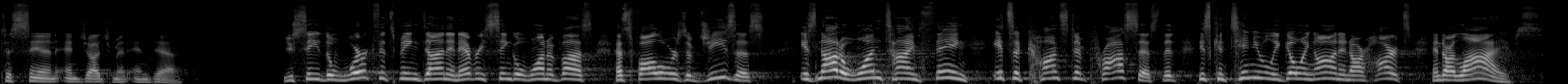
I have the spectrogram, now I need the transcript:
to sin and judgment and death. You see, the work that's being done in every single one of us as followers of Jesus is not a one time thing, it's a constant process that is continually going on in our hearts and our lives.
